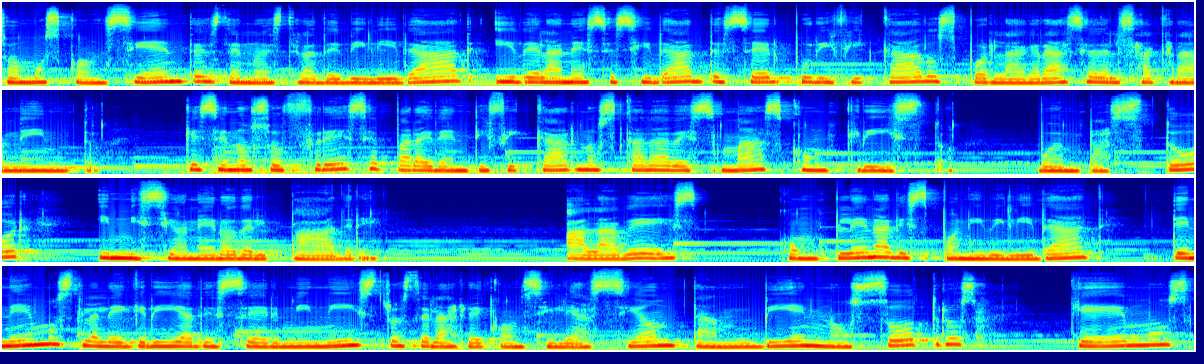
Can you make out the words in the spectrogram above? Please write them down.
somos conscientes de nuestra debilidad y de la necesidad de ser purificados por la gracia del sacramento que se nos ofrece para identificarnos cada vez más con Cristo, buen pastor y misionero del Padre. A la vez, con plena disponibilidad, tenemos la alegría de ser ministros de la reconciliación también nosotros que hemos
